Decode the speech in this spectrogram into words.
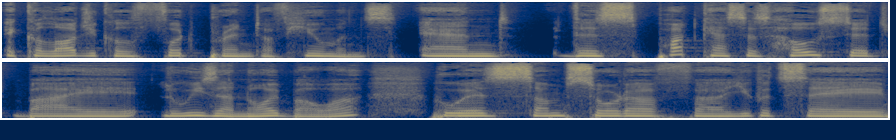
ecological footprint of humans. And this podcast is hosted by Luisa Neubauer, who is some sort of, uh, you could say,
